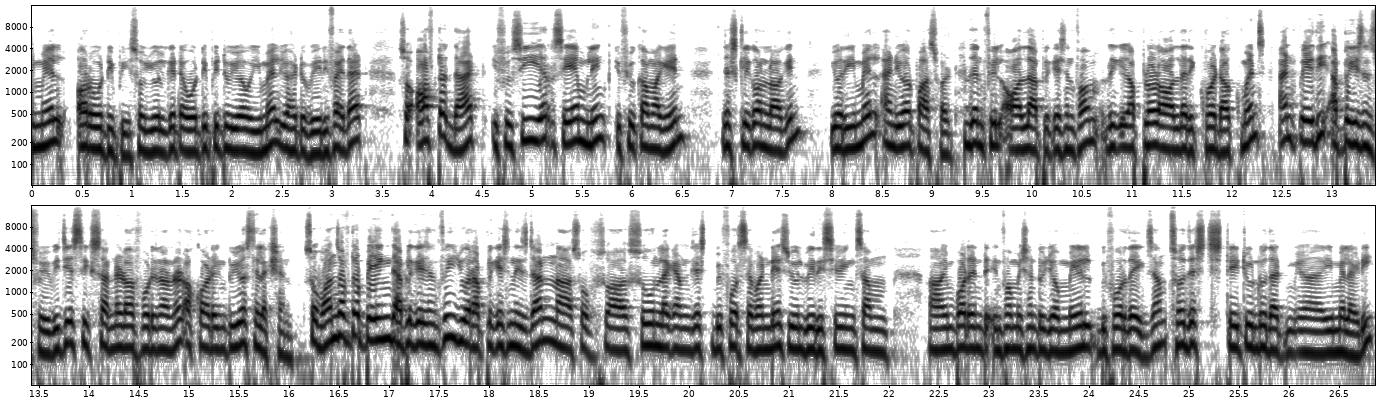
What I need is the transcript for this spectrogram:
email or otp so you will get a otp to your email. You have to verify that. So after that if you see here same link if you come again just click on login your email and your password. Then fill all the application form upload all the required documents and pay the application fee which is 600 or 1400 according to your selection. So once after paying the application fee your application is done. Uh, so, so uh, soon like i'm just before 7 days you will be receiving some uh, important information to your mail before the exam. So just stay tuned to that uh, email id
